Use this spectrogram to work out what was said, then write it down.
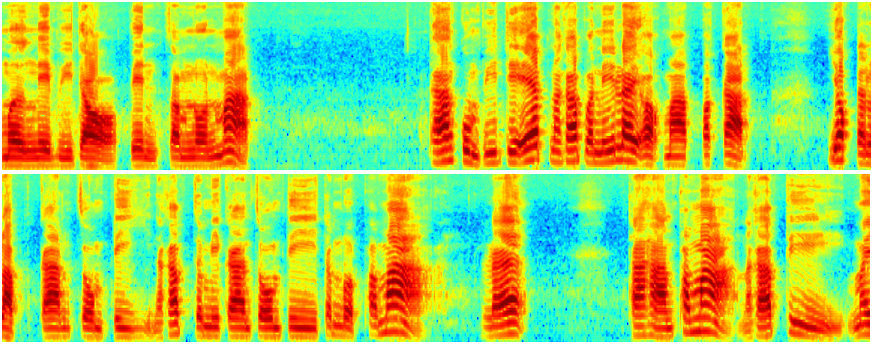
เมืองเนบิดอเป็นจำนวนมาก ทางกลุ่ม PTF นะครับ วันนี้ไล่ออกมาประกาศ ยกระดับการโจมตีนะครับ จะมีการโจมตีตำรวจพม่า และทหารพม่านะครับที่ไม่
